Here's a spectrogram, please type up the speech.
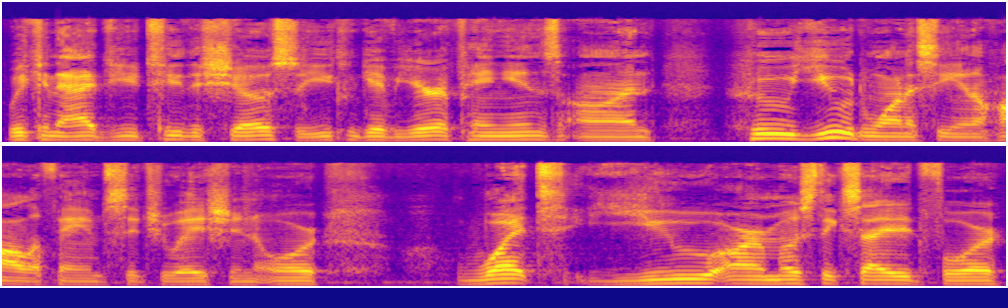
We can add you to the show so you can give your opinions on who you would want to see in a Hall of Fame situation or what you are most excited for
